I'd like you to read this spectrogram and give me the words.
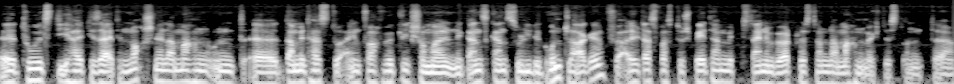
äh, Tools, die halt die Seite noch schneller machen und äh, damit hast du einfach wirklich schon mal eine ganz, ganz solide Grundlage für all das, was du später mit deinem WordPress dann da machen möchtest. Und äh,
